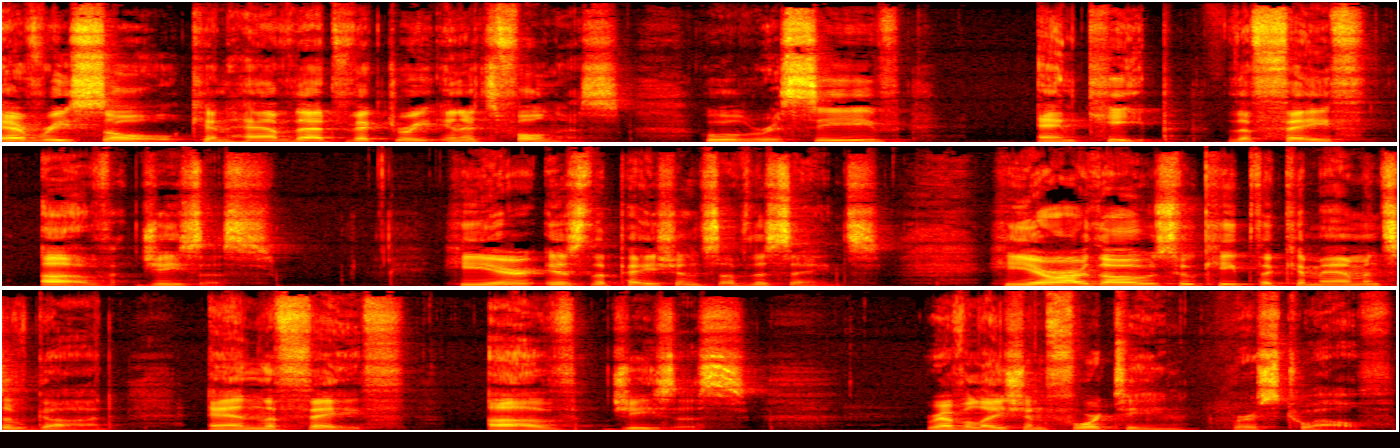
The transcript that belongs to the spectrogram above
Every soul can have that victory in its fullness who will receive and keep the faith of Jesus. Here is the patience of the saints. Here are those who keep the commandments of God and the faith of Jesus. Revelation 14, verse 12.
